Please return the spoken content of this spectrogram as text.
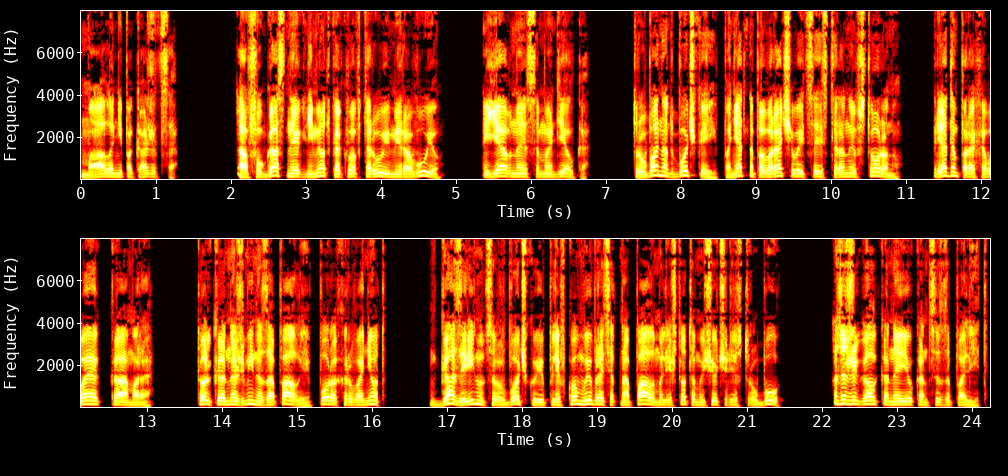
мало не покажется. А фугасный огнемет, как во Вторую мировую, явная самоделка. Труба над бочкой, понятно, поворачивается из стороны в сторону. Рядом пороховая камера. Только нажми на запал, и порох рванет. Газы ринутся в бочку и плевком выбросят напалм или что там еще через трубу, а зажигалка на ее конце запалит.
